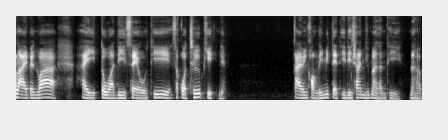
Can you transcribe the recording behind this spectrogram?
กลายเป็นว่าไอตัว Deisel ที่สะกดชื่อผิดเนี่ยกลายเป็นของ Limited Edition ขึ้นมาทันทีนะครับ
